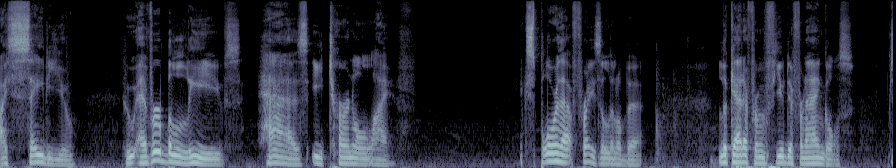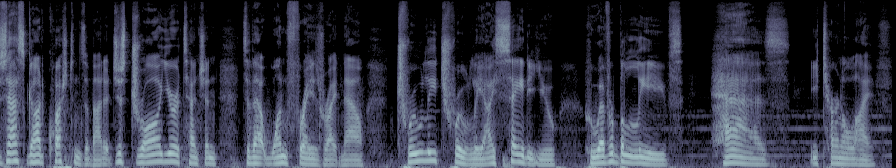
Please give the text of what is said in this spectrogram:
I say to you, whoever believes has eternal life. Explore that phrase a little bit look at it from a few different angles. Just ask God questions about it. Just draw your attention to that one phrase right now. Truly, truly, I say to you, whoever believes has eternal life.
